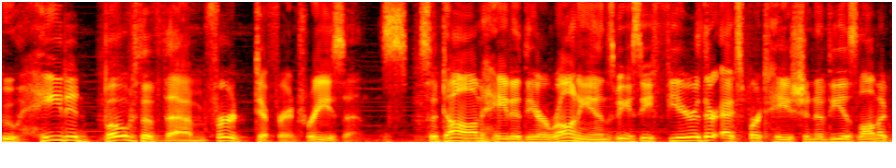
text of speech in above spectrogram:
who hated both of them for different reasons. Saddam hated the Iranians because he feared their exportation of the Islamic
